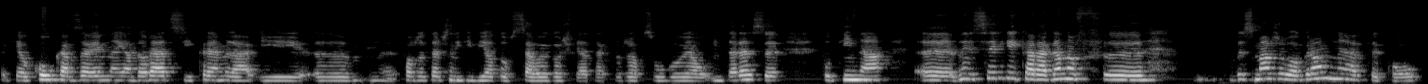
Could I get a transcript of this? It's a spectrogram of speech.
takiego kółka wzajemnej adoracji Kremla i y, pożytecznych idiotów z całego świata, którzy obsługują interesy Putina. Więc Sergiej Karaganow wysmażył ogromny artykuł,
